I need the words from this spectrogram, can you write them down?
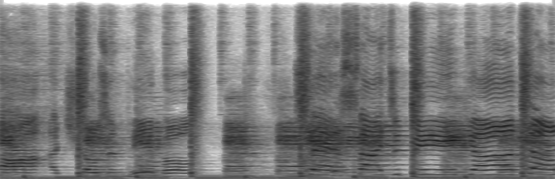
are a chosen people set aside to be God's own.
